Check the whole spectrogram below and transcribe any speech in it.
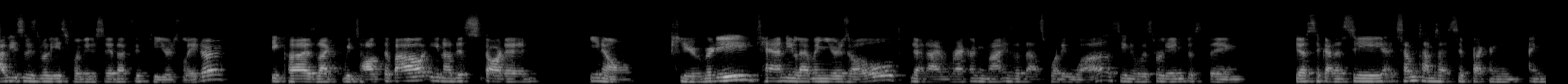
Obviously, it's really easy for me to say that 50 years later, because like we talked about, you know, this started, you know, puberty, 10, 11 years old, that I recognized that that's what it was. You know, it was really interesting just to kind of see. Sometimes I sit back and, and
